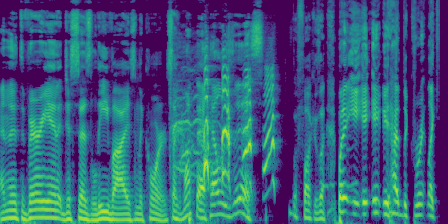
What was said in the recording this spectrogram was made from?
and then at the very end it just says Levi's in the corner. It's like what the hell is this? the fuck is that? But it, it, it, had the gr- like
